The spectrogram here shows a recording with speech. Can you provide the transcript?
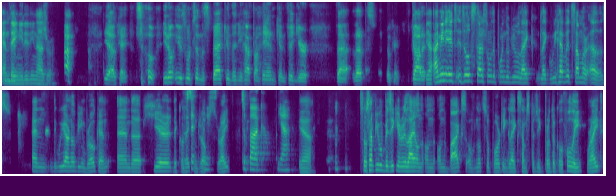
and they need it in Azure. Yeah, okay. So you don't use what's in the spec and then you have to hand configure that. That's okay. Got it. Yeah, I mean, it, it all starts from the point of view like like we have it somewhere else and we are not being broken. And uh, here the connection it, drops, right? It's a bug, yeah. Yeah. so some people basically rely on on on the bugs of not supporting like some specific protocol fully, right?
